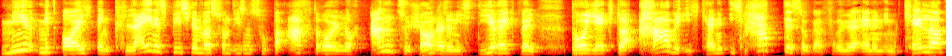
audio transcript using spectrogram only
mir mit euch ein kleines bisschen was von diesen Super 8 Rollen noch anzuschauen, also nicht direkt, weil Projektor habe ich keinen. Ich hatte sogar früher einen im Keller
